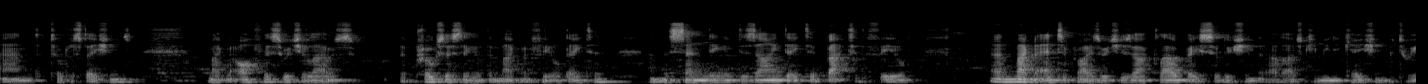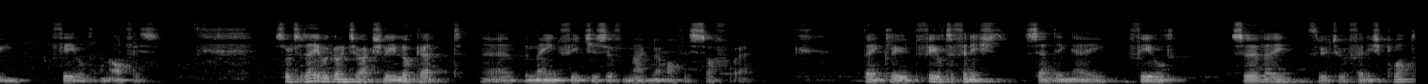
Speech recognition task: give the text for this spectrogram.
and total stations. Magnet Office, which allows the processing of the magnet field data and the sending of design data back to the field and Magnet Enterprise, which is our cloud-based solution that allows communication between field and office. So today we're going to actually look at uh, the main features of Magnet Office software. They include field to finish, sending a field survey through to a finished plot,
